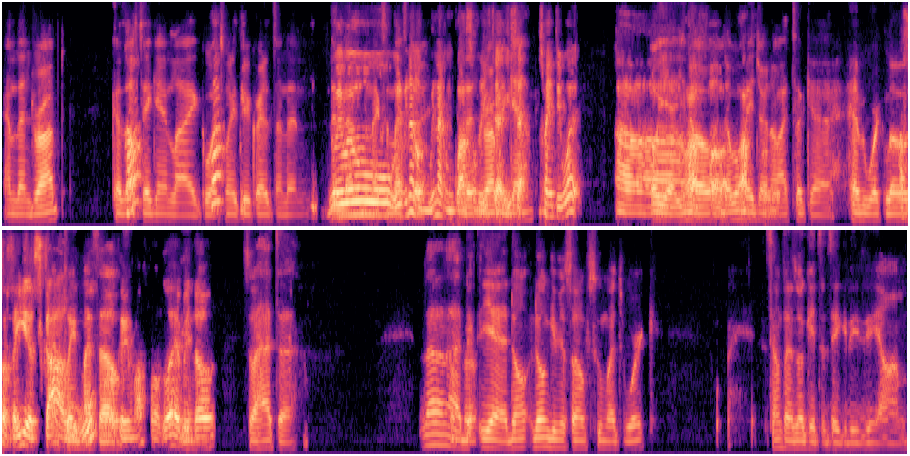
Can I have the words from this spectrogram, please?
and then dropped, because huh? I was taking like what twenty three credits and then. Wait, wait, wait, wait, wait. We're not we're not gonna gloss over that. You said twenty three what? Uh, oh yeah, you know, fault, double major. No, I took a heavy workload. I was gonna say, yeah, Scott. played myself. Okay, my fault. Go ahead, you know, So I had to. No, no, no. Okay. Yeah, don't don't give yourself too much work. Sometimes okay to take it easy. Um,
